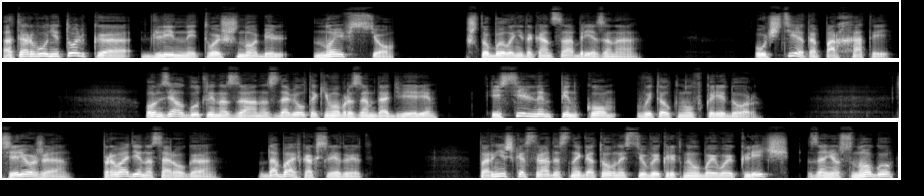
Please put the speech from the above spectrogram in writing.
оторву не только длинный твой шнобель, но и все, что было не до конца обрезано. Учти это, пархатый». Он взял Гутлина за нос, довел таким образом до двери и сильным пинком вытолкнул в коридор. «Сережа, проводи носорога, добавь как следует». Парнишка с радостной готовностью выкрикнул боевой клич, занес ногу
